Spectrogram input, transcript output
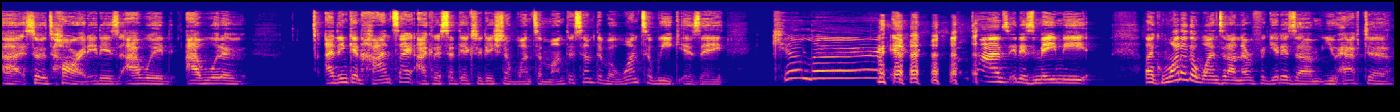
Uh, so it's hard. It is, I would, I would have, I think in hindsight, I could have set the expectation of once a month or something, but once a week is a killer. sometimes it has made me like one of the ones that I'll never forget is um you have to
